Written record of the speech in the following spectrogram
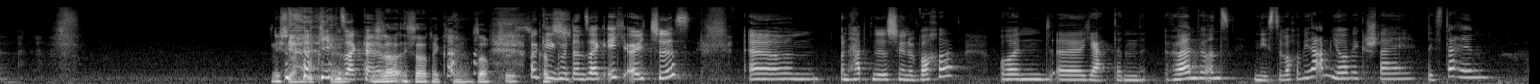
Ich sag nichts Ich mehr. sag ich sag, ich sag nichts mehr. Sag tschüss. Okay, Kannst- gut, dann sag ich euch Tschüss ähm, und habt eine schöne Woche. Und äh, ja, dann hören wir uns nächste Woche wieder am Jorvik-Stall. Bis dahin.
